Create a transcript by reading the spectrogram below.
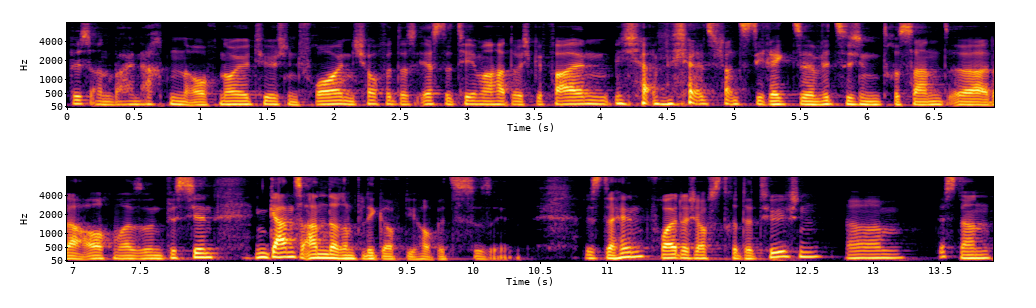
bis an Weihnachten auf neue Türchen freuen. Ich hoffe, das erste Thema hat euch gefallen. Ich, ich fand es direkt sehr witzig und interessant, äh, da auch mal so ein bisschen einen ganz anderen Blick auf die Hobbits zu sehen. Bis dahin, freut euch aufs dritte Türchen. Ähm, bis dann.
